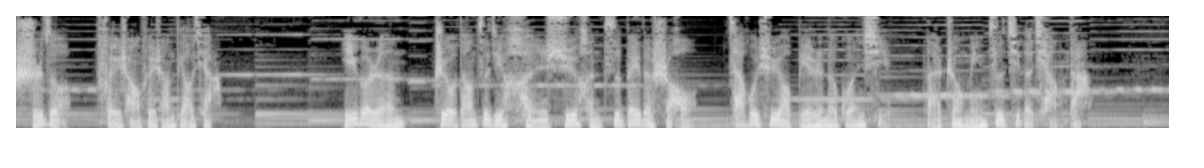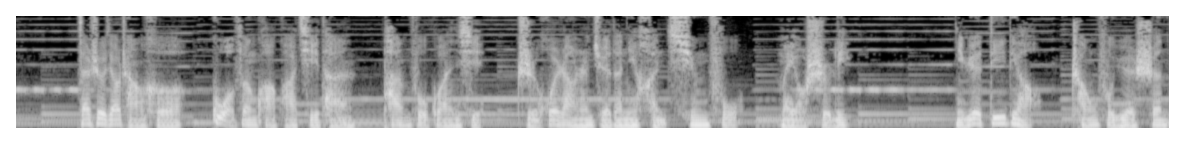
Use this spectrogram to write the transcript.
实则非常非常掉价。一个人只有当自己很虚、很自卑的时候，才会需要别人的关系来证明自己的强大。在社交场合过分夸夸其谈、攀附关系，只会让人觉得你很轻浮、没有实力。你越低调，城府越深，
